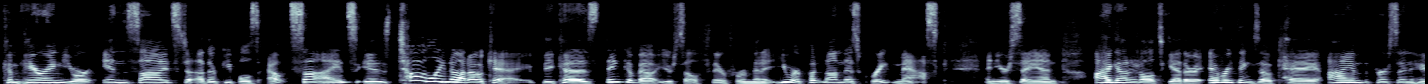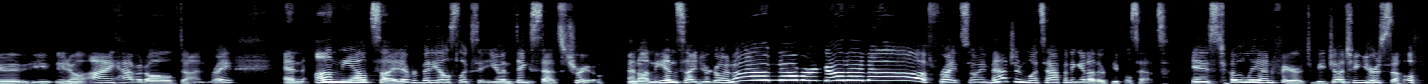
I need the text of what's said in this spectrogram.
comparing your insides to other people's outsides is totally not okay because think about yourself there for a minute. You are putting on this great mask and you're saying, "I got it all together. Everything's okay. I am the person who, who you know, I have it all done, right?" And on the outside, everybody else looks at you and thinks that's true. And on the inside, you're going, I'm never good enough, right? So imagine what's happening in other people's heads. It is totally unfair to be judging yourself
